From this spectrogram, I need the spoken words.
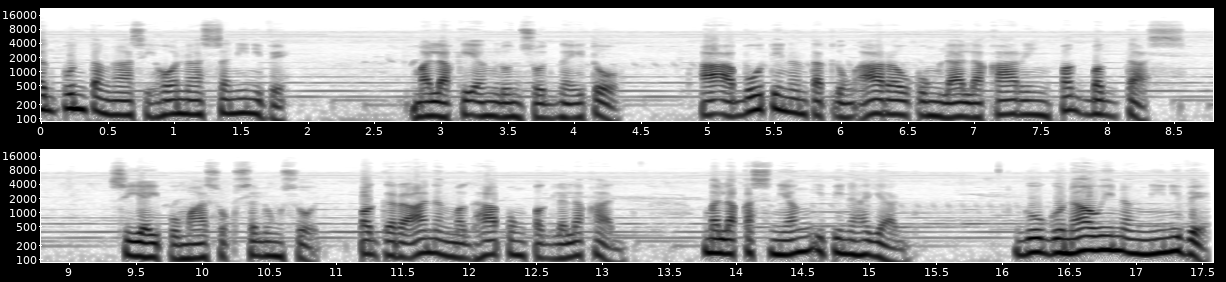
Nagpunta nga si Honas sa Ninive. Malaki ang lungsod na ito. Aabuti ng tatlong araw kung lalakaring pagbagtas. Siya'y pumasok sa lungsod. Pagkaraan ng maghapong paglalakad, malakas niyang ipinahayag. Gugunawin ang Ninive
